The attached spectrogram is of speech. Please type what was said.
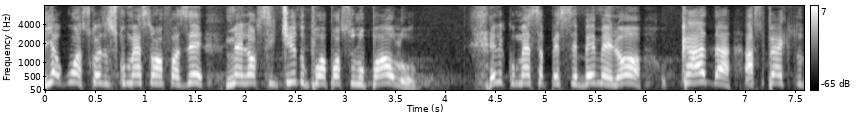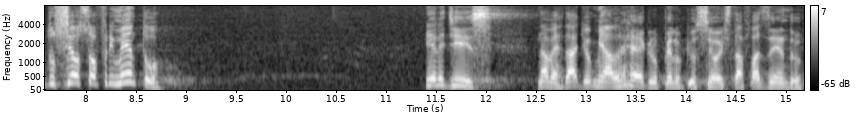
E algumas coisas começam a fazer melhor sentido para o apóstolo Paulo. Ele começa a perceber melhor cada aspecto do seu sofrimento. E ele diz: Na verdade, eu me alegro pelo que o Senhor está fazendo.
